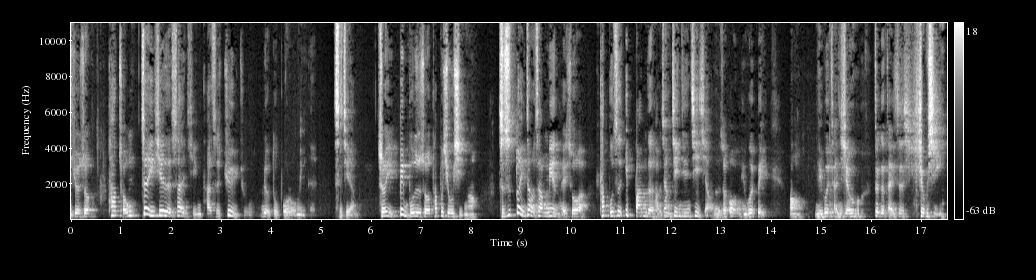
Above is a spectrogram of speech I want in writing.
就是说，他从这一些的善行，他是具足六度波罗蜜的，是这样。所以，并不是说他不修行啊，只是对照上面来说啊，他不是一般的，好像斤斤计较的说哦，你会背哦，你会禅修，这个才是修行，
